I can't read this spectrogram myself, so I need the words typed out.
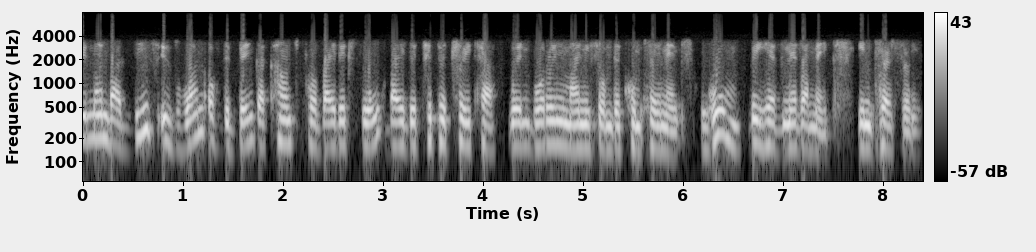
remember, this is one of the bank accounts provided for by the perpetrator when borrowing money from the complainant, whom they have never met in person.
